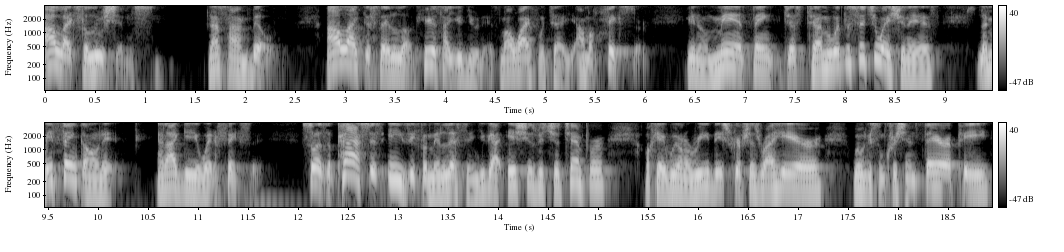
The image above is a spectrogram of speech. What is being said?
I like solutions. That's how I'm built. I like to say, look, here's how you do this. My wife will tell you, I'm a fixer. You know, men think, just tell me what the situation is, let me think on it, and I'll give you a way to fix it. So as a pastor, it's easy for me. Listen, you got issues with your temper. Okay, we're gonna read these scriptures right here. We're gonna get some Christian therapy.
